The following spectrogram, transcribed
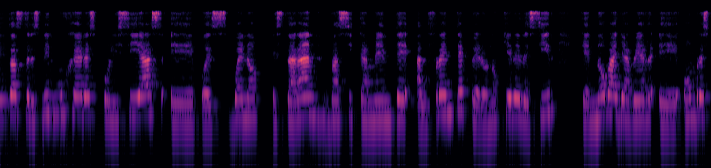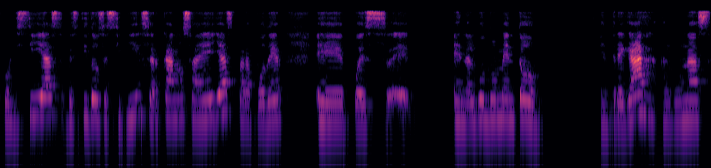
estas 3.000 mujeres policías, eh, pues bueno, estarán básicamente al frente, pero no quiere decir que no vaya a haber eh, hombres policías vestidos de civil cercanos a ellas para poder, eh, pues, en algún momento entregar algunas,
